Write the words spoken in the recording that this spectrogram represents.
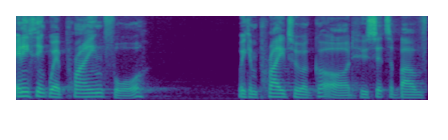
anything we're praying for, we can pray to a God who sits above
